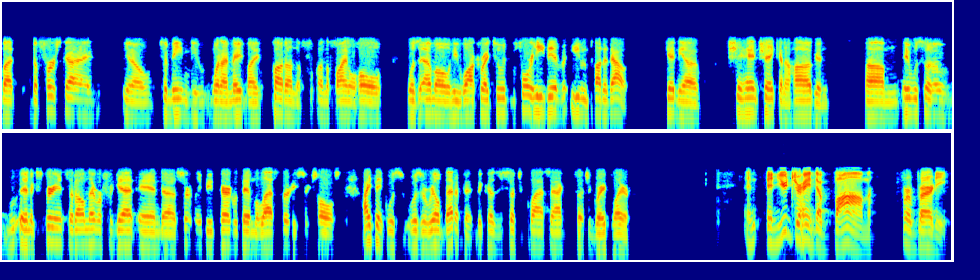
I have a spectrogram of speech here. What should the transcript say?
But the first guy, you know, to meet me when I made my putt on the on the final hole was Mo. He walked right to it before he did even putted out. Gave me a handshake and a hug, and um, it was a, an experience that I'll never forget, and uh, certainly be paired with him the last 36 holes. I think was was a real benefit because he's such a class act, such a great player. And and you drained a bomb for birdie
